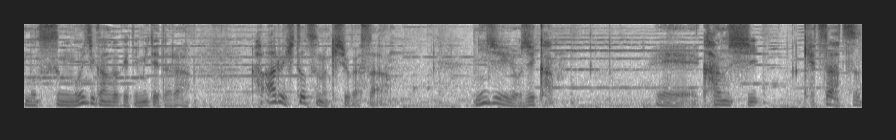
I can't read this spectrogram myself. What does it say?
もうすんごい時間かけて見てたらある一つの機種がさ24時間、えー、監視血圧っ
